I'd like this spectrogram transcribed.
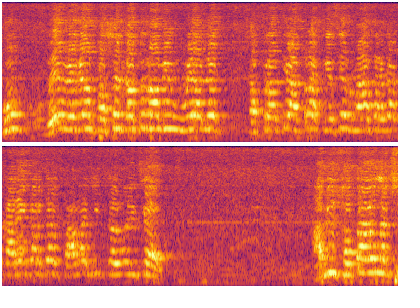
खूप वेगवेगळ्या प्रसंगातून आम्ही उभे आलो सतरा ते अठरा केसेस माझ्यासारख्या कार्यकर्त्या सामाजिक चळवळीचे आहेत. आम्ही स्वतः लक्ष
